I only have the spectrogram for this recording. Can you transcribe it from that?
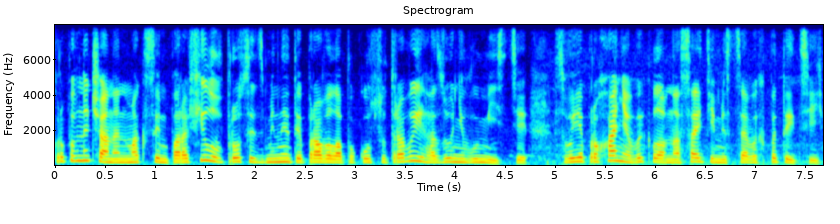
Кропивничанин Максим Парафілов просить змінити правила покосу трави і газонів у місті. Своє прохання виклав на сайті місцевих петицій.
